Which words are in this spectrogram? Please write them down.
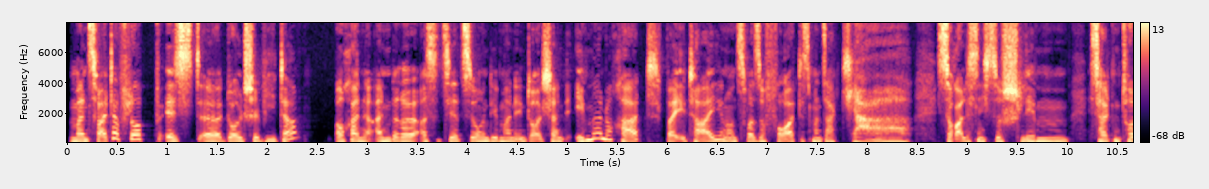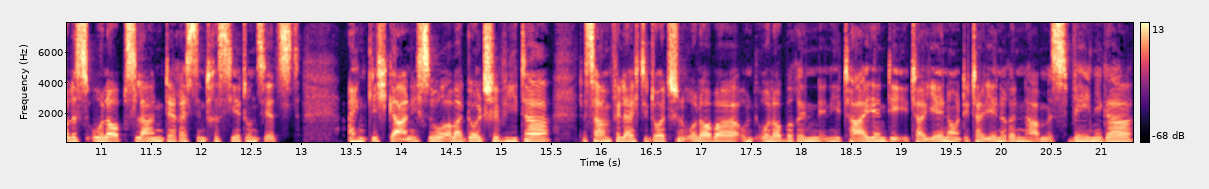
Mein zweiter Flop ist äh, Dolce Vita. Auch eine andere Assoziation, die man in Deutschland immer noch hat, bei Italien, und zwar sofort, dass man sagt, ja, ist doch alles nicht so schlimm, ist halt ein tolles Urlaubsland, der Rest interessiert uns jetzt eigentlich gar nicht so. Aber Dolce Vita, das haben vielleicht die deutschen Urlauber und Urlauberinnen in Italien. Die Italiener und Italienerinnen haben es weniger.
